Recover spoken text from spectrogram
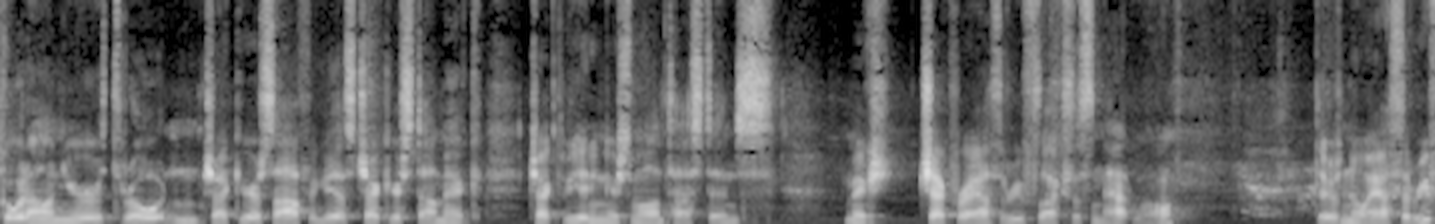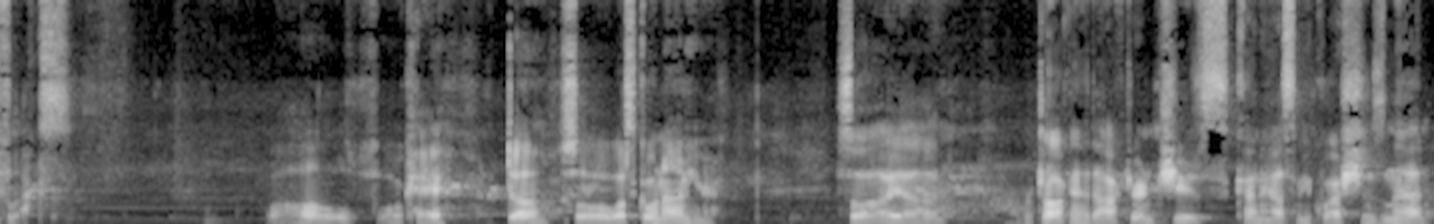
go down your throat and check your esophagus, check your stomach, check the beginning of your small intestines, make check for acid reflux, and that. Well, there's no acid reflux. Well, okay, duh. So what's going on here? So I, uh, we're talking to the doctor, and she was kind of asking me questions and that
